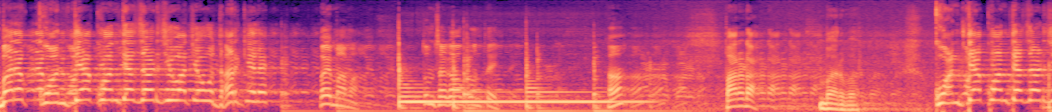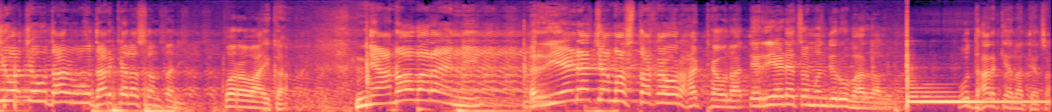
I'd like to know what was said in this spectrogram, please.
बरं कोणत्या कोणत्या जड जीवाचे उद्धार केले? होय मामा. तुमचं गाव कोणतं आहे हा? पारडा. बर बर. कोणत्या कोणत्या जड जीवाचे उद्धार उद्धार केला संतांनी? परवा ऐका ज्ञानोबारायांनी रेड्याच्या मस्तकावर हात ठेवला. ते रेड्याचं मंदिर उभार झालं. उद्धार केला त्याचा.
